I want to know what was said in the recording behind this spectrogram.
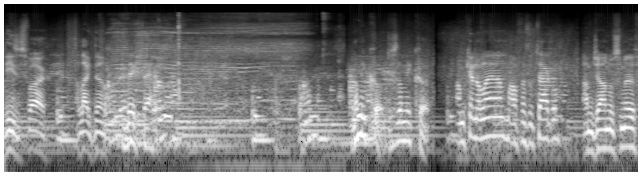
These is fire. I like them. Big fan. Let me cook. Just let me cook. I'm Kendall Lamm, offensive tackle. I'm Jonnu Smith,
